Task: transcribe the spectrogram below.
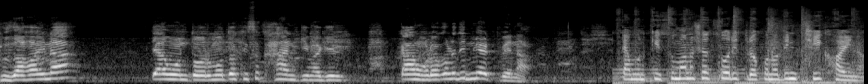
সোজা হয় না তেমন তোর মতো কিছু খান কি মাগির কামড়া কোনোদিন মেটবে না। তেমন কিছু মানুষের চরিত্র কোনোদিন ঠিক হয় না।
